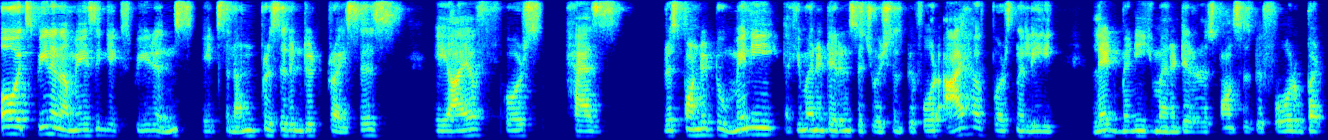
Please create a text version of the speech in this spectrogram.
Oh, it's been an amazing experience. It's an unprecedented crisis. AIF, of course, has responded to many humanitarian situations before. I have personally led many humanitarian responses before, but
